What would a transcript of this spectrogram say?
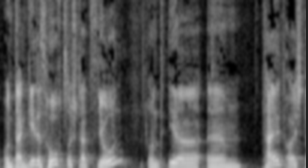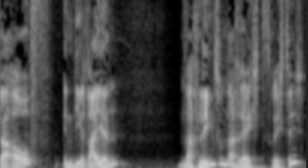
Und dann geht es hoch zur Station und ihr ähm, teilt euch da auf in die Reihen nach links und nach rechts, richtig?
